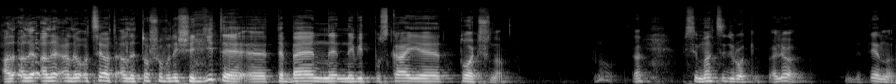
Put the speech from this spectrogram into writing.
Але але, але, але, оце от, але то, що вони ще діти, е, тебе не не відпускає точно. Ну, так? 18 років. Альо. Дитину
